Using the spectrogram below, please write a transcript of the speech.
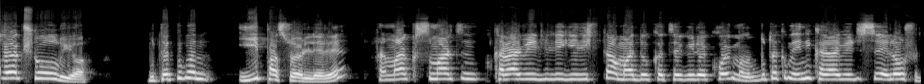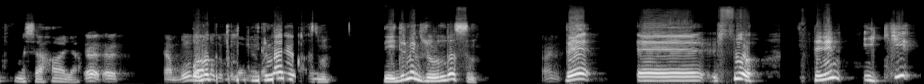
Olarak şu oluyor. Bu takımın iyi pasörleri hani Marcus Smart'ın karar vericiliği gelişti ama hadi o kategoriye koymalım. Bu takımın en iyi karar vericisi El Horford mesela hala. Evet evet. Yani bunu daha Ona fazla değdirmen lazım. Değdirmek zorundasın. Aynen. Ve eee şu senin iki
